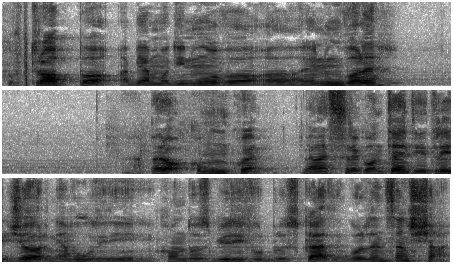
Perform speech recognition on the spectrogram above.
Purtroppo abbiamo di nuovo uh, le nuvole però comunque dobbiamo essere contenti dei tre giorni avuti di, con Those Beautiful Blue Skies e Golden Sunshine.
